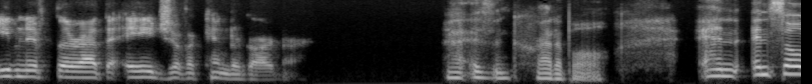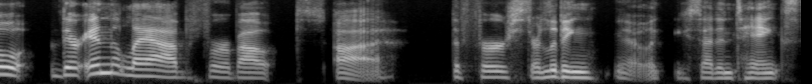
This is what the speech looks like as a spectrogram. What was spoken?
even if they're at the age of a kindergartner. That is incredible. And and so they're in the lab for about uh the first or living, you know, like you said, in tanks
